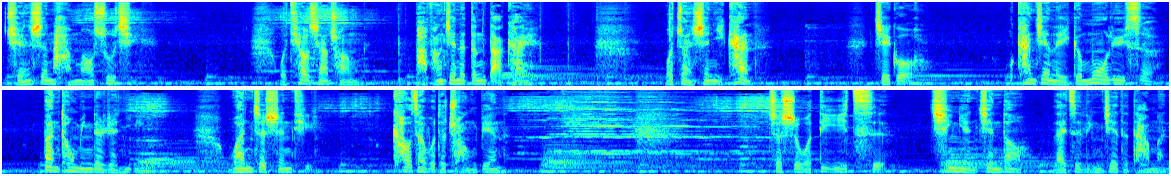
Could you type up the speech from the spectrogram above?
全身汗毛竖起。我跳下床，把房间的灯打开。我转身一看，结果我看见了一个墨绿色、半透明的人影，弯着身体靠在我的床边。这是我第一次。亲眼见到来自灵界的他们，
